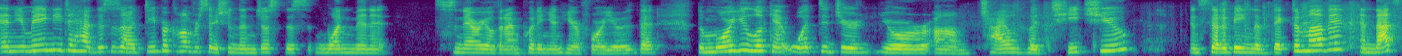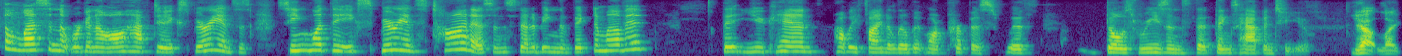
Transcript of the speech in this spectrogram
and you may need to have this is a deeper conversation than just this one minute scenario that I'm putting in here for you that the more you look at what did your your um, childhood teach you instead of being the victim of it and that's the lesson that we're going to all have to experience is seeing what the experience taught us instead of being the victim of it that you can probably find a little bit more purpose with those reasons that things happen to you yeah like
